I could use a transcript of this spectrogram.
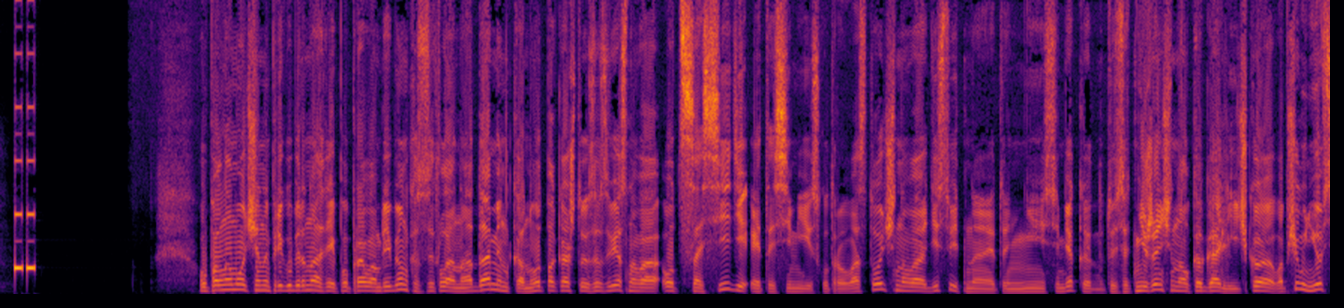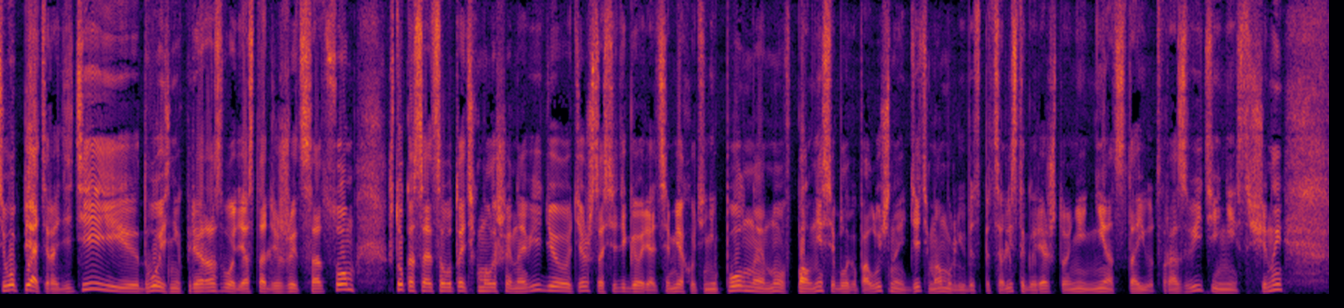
Уполномоченный при губернаторе по правам ребенка Светлана Адаменко, но ну вот пока что из известного от соседей этой семьи из Хуторова Восточного, действительно, это не семья, то есть это не женщина-алкоголичка, вообще у нее всего пятеро детей, двое из них при разводе остались жить с отцом. Что касается вот этих малышей на видео, те же соседи говорят, семья хоть и не полная, но вполне себе благополучная, дети маму любят. Специалисты говорят, что они не отстают в развитии, не истощены.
